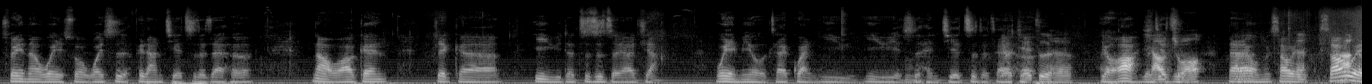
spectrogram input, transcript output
所以呢，我也说我也是非常节制的在喝。那我要跟这个抑郁的支持者要讲，我也没有在灌抑郁，抑郁也是很节制的在喝有喝。节制喝，有啊，有小节制。酌。来来，嗯我们稍微嗯稍微，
